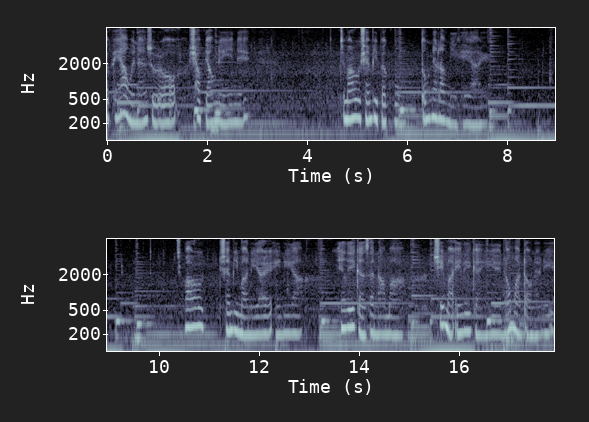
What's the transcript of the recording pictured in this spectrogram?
အဖေကဝန်ထမ်းဆိုတော့ရှောက်ပြောင်းနေရင်းနဲ့ကျမတို့ရှမ်းပြည်ဘက်ကို3နှစ်လောက်နေခဲ့ရတယ်။ကျမတို့ရှမ်းပြည်မှာနေရတဲ့အိမ်လေးကအင်းလေးကန်ဆက်နာမှာရှေ့မှာအင်းလေးကန်ရဲ့နောက်မှာတောင်တန်းလေး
